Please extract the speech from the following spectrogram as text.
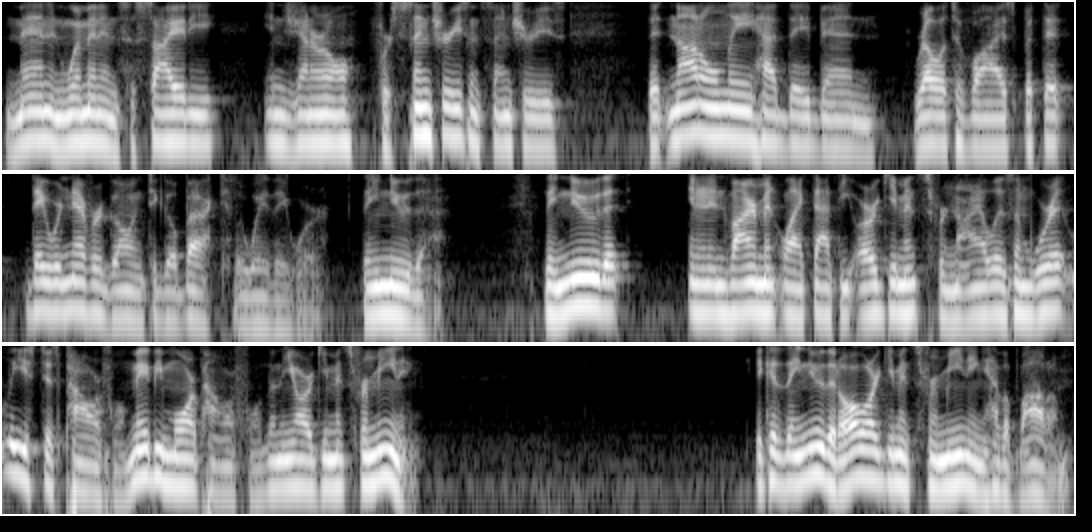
men and women in society in general for centuries and centuries that not only had they been relativized, but that they were never going to go back to the way they were. They knew that. They knew that in an environment like that, the arguments for nihilism were at least as powerful, maybe more powerful than the arguments for meaning. Because they knew that all arguments for meaning have a bottom.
